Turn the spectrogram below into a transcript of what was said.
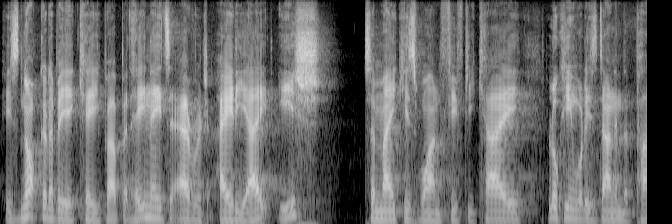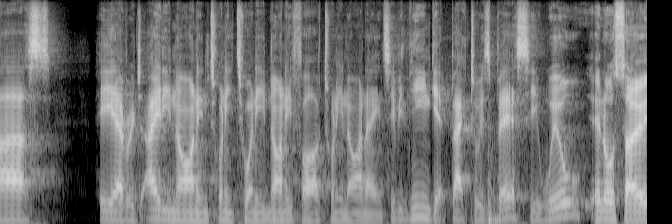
He's not going to be a keeper, but he needs to average 88-ish to make his 150k. Looking what he's done in the past, he averaged 89 in 2020, 95 2019. So if he can get back to his best, he will. And also,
